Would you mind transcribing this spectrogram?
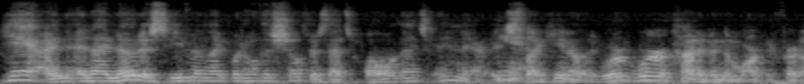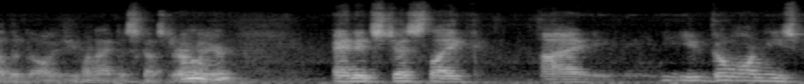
Yeah, and, and I noticed even like with all the shelters, that's all that's in there. It's Yeah. like you know we're we're kind of in the market for another dog, as you and I discussed mm-hmm. earlier, and it's just like I you go on these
